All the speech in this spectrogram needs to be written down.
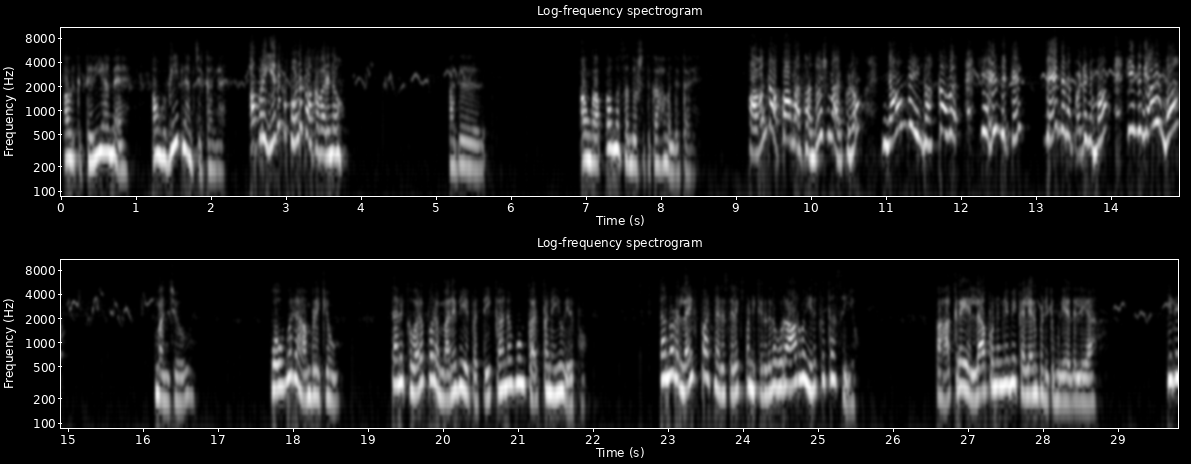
அவருக்கு தெரியாம அவங்க வீட்டுல அனுப்பிச்சிருக்காங்க. அப்புறம் எதுக்கு பொண்ணு பார்க்க வரணும்? அது அவங்க அப்பா அம்மா சந்தோஷத்துக்காக வந்திருக்காரு. அவங்க அப்பா அம்மா சந்தோஷமா இருக்கணும். நாங்க எங்க அக்காவை எழுந்துட்டு வேதனை படணுமா இது நியாயமா? மஞ்சு. ஒவ்வொரு ஆம்பளைக்கும் தனக்கு வரப்போற மனைவியை பத்தி கனவும் கற்பனையும் இருக்கும். தன்னோட லைஃப் பார்ட்னரை செலக்ட் பண்ணிக்கிறதுல ஒரு ஆர்வம் இருக்கத்தான் செய்யும். பாக்குற எல்லா பொண்ணுங்களையுமே கல்யாணம் பண்ணிக்க முடியாது இல்லையா? இது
